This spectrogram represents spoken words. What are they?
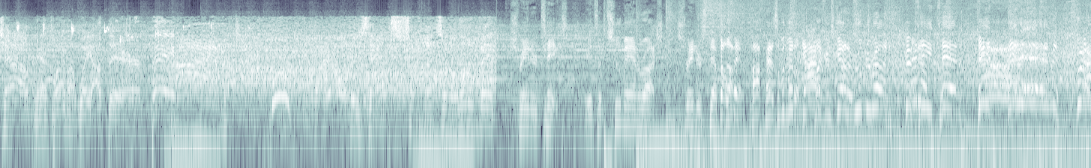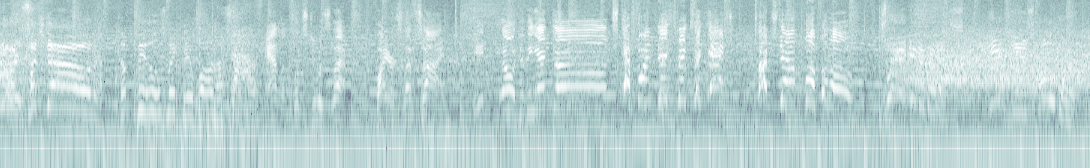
watch out. Yeah, talking about way out there. Boeheim! Wow, is that silence it a little bit? Shrader takes. It's a two-man rush. Shrader steps up. Pop pass over the middle. Tucker's got it. Room to run. 15, 10. Hit and in for an orange touchdown. The Bills make me wanna shout. Allen looks to his left. Fires left side. In, oh, to the end zone. Stefon Diggs makes the catch. Touchdown, Buffalo. Swing and a miss. It is over.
